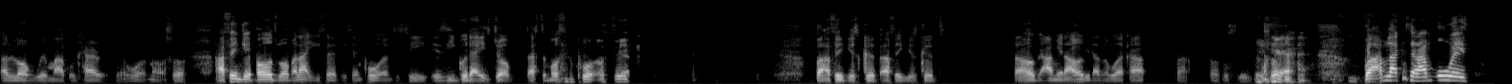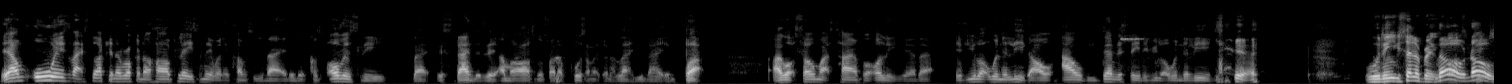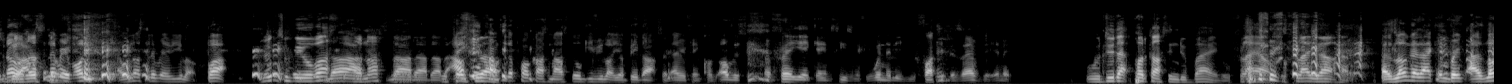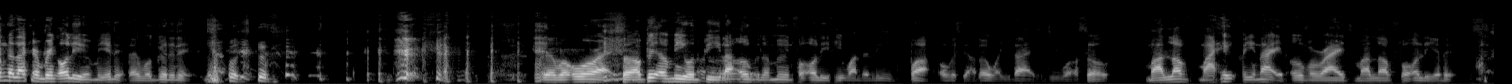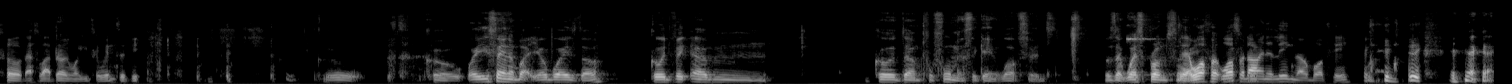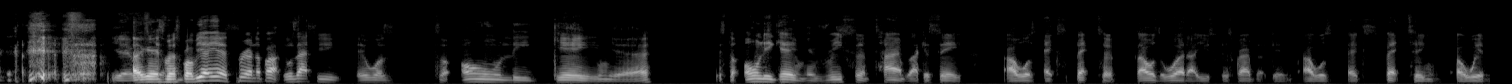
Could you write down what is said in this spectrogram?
along with Michael Carrick and whatnot. So I think it bodes well. But like you said, it's important to see is he good at his job. That's the most important thing. but I think it's good. I think it's good. I hope. I mean, I hope it doesn't work out. But obviously, yeah. but I'm like I said, I'm always yeah, I'm always like stuck in a rock and a hard place, is it, when it comes to United, is it? Because obviously, like the standard is it. I'm an Arsenal fan, of course I'm not gonna like United, but I got so much time for Ollie, yeah, that if you lot win the league, I'll I'll be devastated if you lot win the league. Yeah. Well, didn't you celebrate? No, with us? no, Drinks will be no, I will celebrate with. Ollie. I will not celebrate with you lot. But Drinks will be with us, nah, on us. nah, nah, nah, nah. We'll I'll still come out. to the podcast and I'll still give you lot your big ups and everything because obviously a 38 game season, if you win the league, you fucking deserved it, innit? We'll do that podcast in Dubai. We'll fly out. We'll fly you out. Harry. As long as I can bring, as long as I can bring Ollie with me, innit? Then we're good, innit? We're good. Yeah, we're all right. So a bit of me would be like Oh. over the moon for Ollie if he won the league, but obviously I don't want United to do well. So my love, my hate for United overrides my love for Ollie in it. So that's why I don't want you to win league. Cool. Cool. What are you saying about your boys though? Good um good um, performance against Watford. Was that West Brom? Yeah, Watford, Watford are in the league no more, T. yeah, Against West Brom. Yeah, yeah, three on the back. It was actually, it was the only game, yeah. It's the only game in recent times I could say I was expectant. That was the word I used to describe that game. I was expecting a win.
